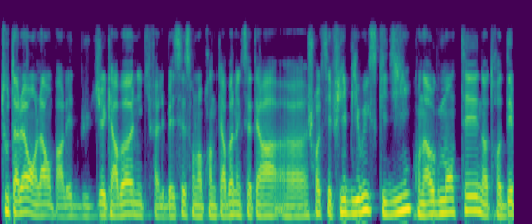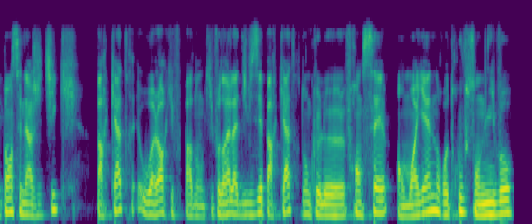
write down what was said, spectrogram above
Tout à l'heure, là, on parlait de budget carbone et qu'il fallait baisser son empreinte carbone, etc. Euh, je crois que c'est Philippe Biwix qui dit qu'on a augmenté notre dépense énergétique par 4, ou alors qu'il faudrait la diviser par 4, donc le français en moyenne retrouve son niveau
